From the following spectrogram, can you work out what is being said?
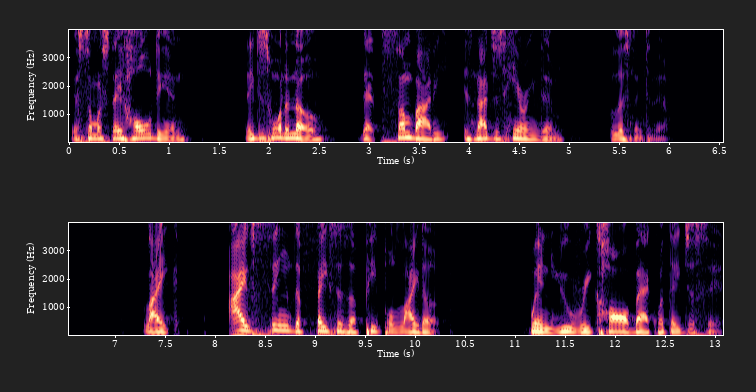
there's so much they hold in. They just want to know that somebody is not just hearing them, listening to them. Like I've seen the faces of people light up when you recall back what they just said.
